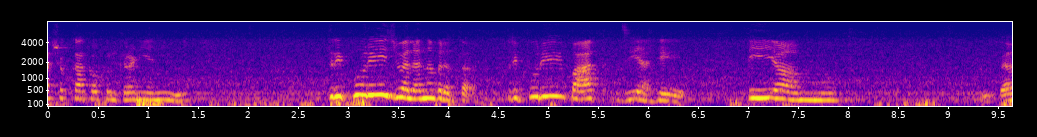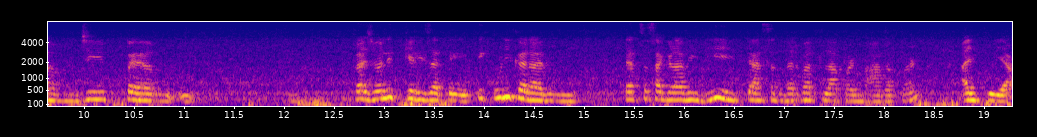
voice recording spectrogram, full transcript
अशोक काका कुलकर्णी यांनी त्रिपुरी ज्वलन व्रत त्रिपुरी वात जी आहे ती जी प्रज्वलित केली जाते ती कुणी करावी? त्याचा सगळा विधी त्या संदर्भातला आपण भाग आपण ऐकूया.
